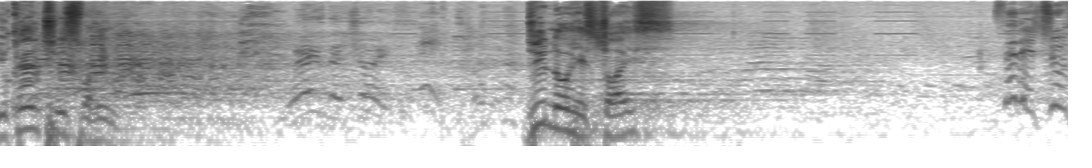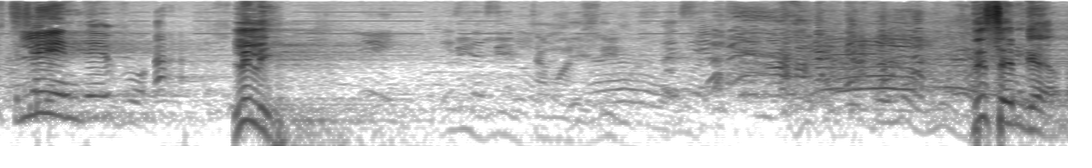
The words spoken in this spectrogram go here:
You can't choose for him. Where is the choice? Do you know his choice? Say the truth. Lean. Say the devil. Ah, Lily. This same girl.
